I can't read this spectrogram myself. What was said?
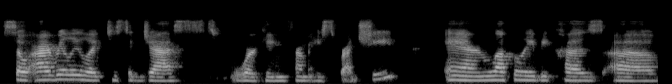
so I really like to suggest working from a spreadsheet. And luckily, because of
